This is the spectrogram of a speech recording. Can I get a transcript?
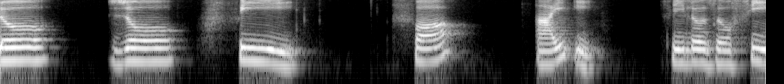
লো জো ফি ফ আই ই ফিলোজফি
